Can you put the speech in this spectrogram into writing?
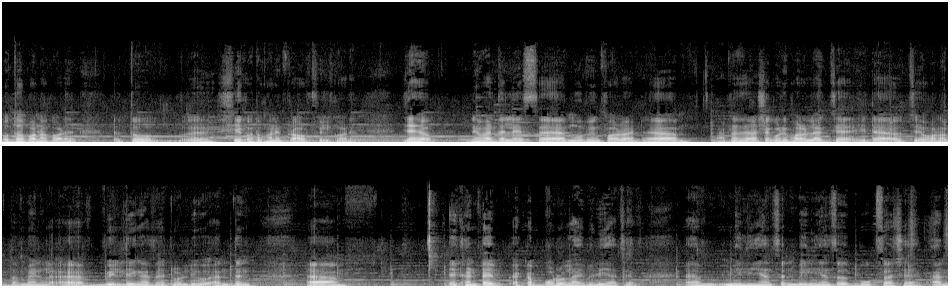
অধ্যাপনা করে তো সে কতখানি প্রাউড ফিল করে। যাই হোক নেভার দ্য লেস মুভিং ফরওয়ার্ড আপনাদের আশা করি ভালো লাগছে। এটা হচ্ছে one of the main building আছে I told you and then এখানটায় একটা বড়ো লাইব্রেরি আছে। Millions and millions of books আছে and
